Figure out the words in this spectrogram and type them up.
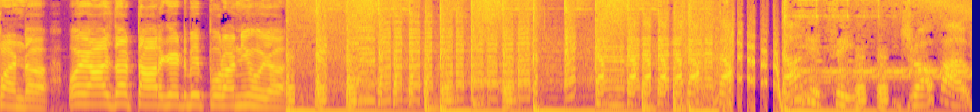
पांडा? और आज का टारगेट भी पूरा नहीं होया टारगेट से ड्रॉप आउट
